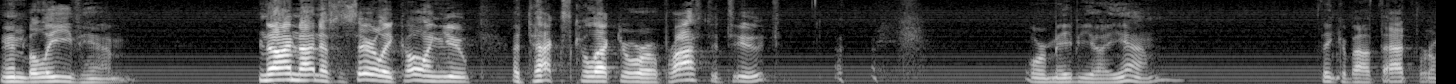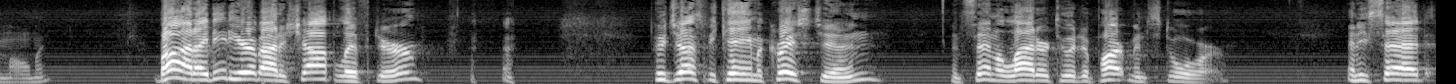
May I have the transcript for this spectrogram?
and believe him. Now, I'm not necessarily calling you a tax collector or a prostitute. Or maybe I am. Think about that for a moment. But I did hear about a shoplifter who just became a Christian and sent a letter to a department store. And he said,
